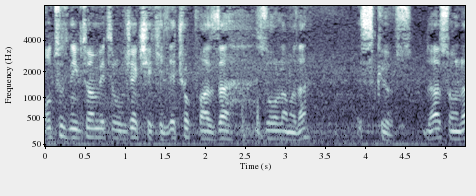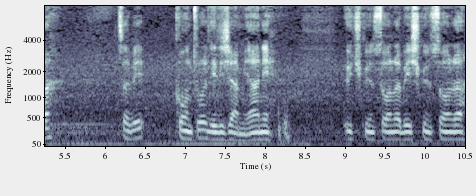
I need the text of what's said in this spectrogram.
30 Nm olacak şekilde çok fazla zorlamadan sıkıyoruz. Daha sonra tabi kontrol edeceğim. Yani 3 gün sonra 5 gün sonra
